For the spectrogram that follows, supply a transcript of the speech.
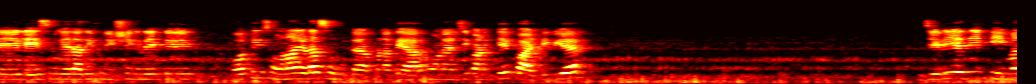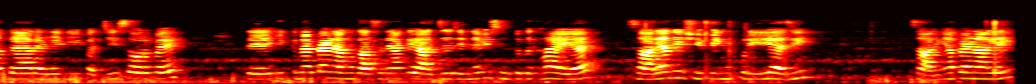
ਤੇ ਲੇਸ ਵਗੈਰਾ ਦੀ ਫਿਨਿਸ਼ਿੰਗ ਦੇ ਕੇ ਬਹੁਤ ਹੀ ਸੋਹਣਾ ਜਿਹੜਾ ਸੂਟ ਹੈ, ਆਪਣਾ ਤਿਆਰ ਹੋਣਾ ਜੀ ਬਣ ਕੇ ਪਾਰਟੀ ਵੀਅਰ ਜਿਹੜੀ ਇਹਦੀ ਕੀਮਤ ਹੈ, ਰਹੇਗੀ 2500 ਰੁਪਏ। ਤੇ ਇੱਕ ਮੈਂ ਭੈਣਾਂ ਨੂੰ ਦੱਸ ਦਿਆਂ ਕਿ ਅੱਜ ਜਿੰਨੇ ਵੀ ਸੂਟ ਦਿਖਾਏ ਹੈ, ਸਾਰਿਆਂ ਦੀ ਸ਼ਿਪਿੰਗ ਫ੍ਰੀ ਹੈ ਜੀ, ਸਾਰੀਆਂ ਭੈਣਾਂ ਲਈ।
